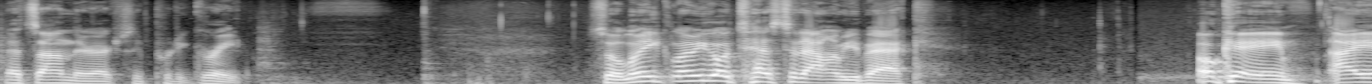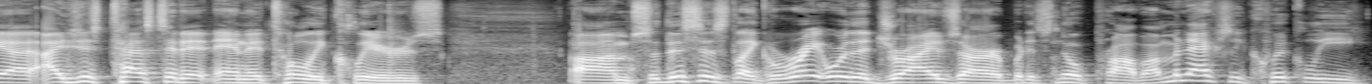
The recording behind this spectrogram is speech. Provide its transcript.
That's on there actually pretty great. So let me let me go test it out and be back. Okay, I uh, I just tested it and it totally clears. Um, so this is like right where the drives are, but it's no problem. I'm gonna actually quickly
